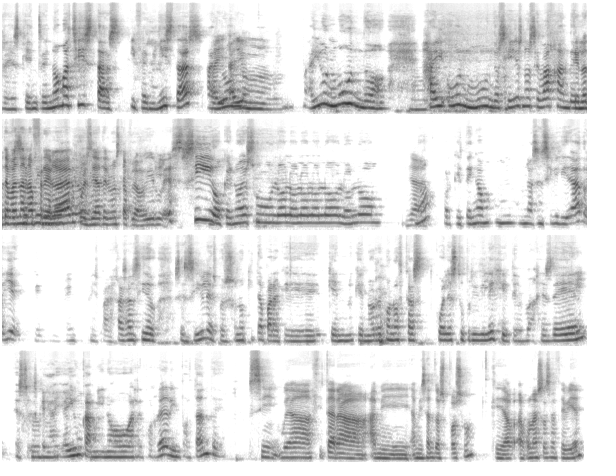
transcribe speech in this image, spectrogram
Es que entre no machistas y feministas hay, hay un hay un mundo, hay un mundo. Si ellos no se bajan de. Que no te mandan a fregar, pues ya tenemos que aplaudirles. Sí, o que no es un lo, lo, lo, lo, lo, lo, lo, ¿no? Porque tengan una sensibilidad. Oye, mis parejas han sido sensibles, pero eso no quita para que, que, no reconozcas cuál es tu privilegio y te bajes de él. Es, es que hay, hay un camino a recorrer importante. Sí, voy a citar a, mi, a mi santo esposo, que algunas cosas hace bien,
